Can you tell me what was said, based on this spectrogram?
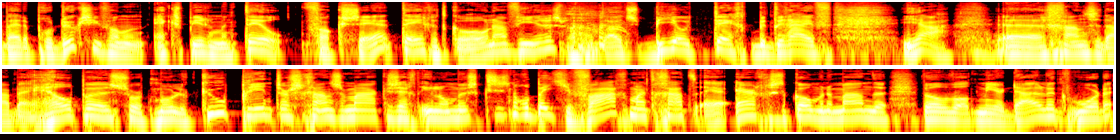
bij de productie van een experimenteel vaccin tegen het coronavirus. Een Duits biotechbedrijf. Ja, gaan ze daarbij helpen. Een soort molecuulprinters gaan ze maken, zegt Elon Musk. Het is nog een beetje vaag, maar het gaat er- ergens de komende maanden wel wat meer duidelijk worden.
